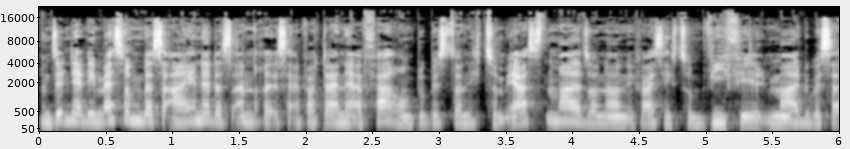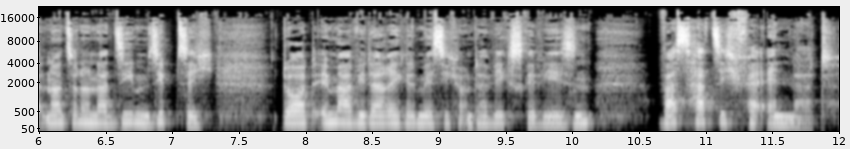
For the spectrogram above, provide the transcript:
Nun sind ja die Messungen das eine, das andere ist einfach deine Erfahrung. Du bist doch nicht zum ersten Mal, sondern ich weiß nicht zum wievielten Mal. Du bist seit 1977 dort immer wieder regelmäßig unterwegs gewesen. Was hat sich verändert?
